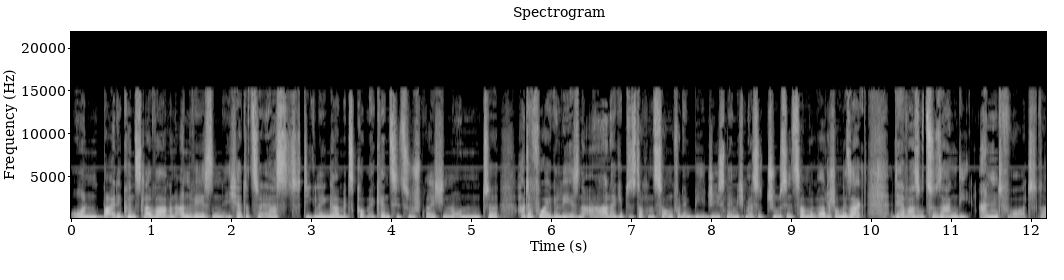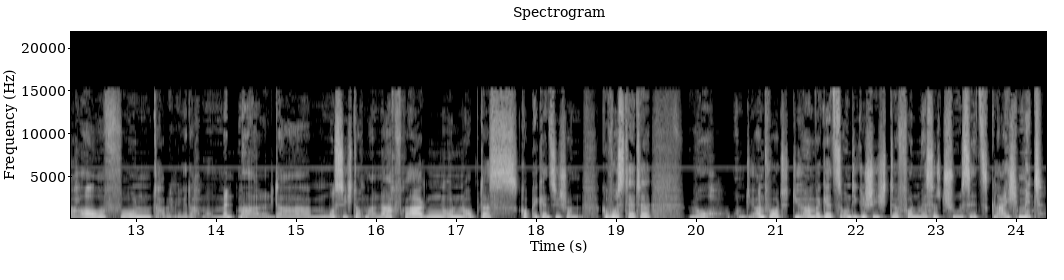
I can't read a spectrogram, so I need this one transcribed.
und beide Künstler waren anwesend. Ich hatte zuerst die Gelegenheit mit Scott McKenzie zu sprechen und äh, hatte vorher gelesen, ah, da gibt es doch einen Song von den Bee Gees, nämlich Massachusetts, haben wir gerade schon gesagt. Der war sozusagen die Antwort darauf und habe ich mir gedacht, Moment mal, da muss ich doch mal nachfragen und ob das Scott McKenzie schon gewusst hätte. Ja, und die Antwort, die hören wir jetzt und die Geschichte von Massachusetts gleich mit.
